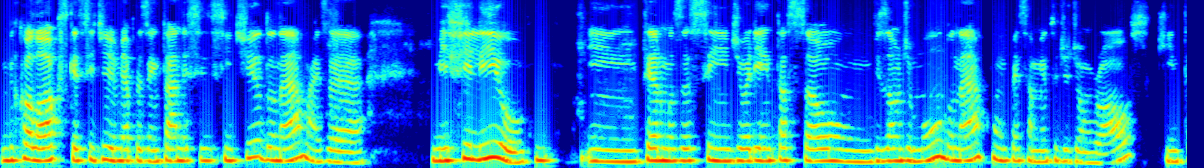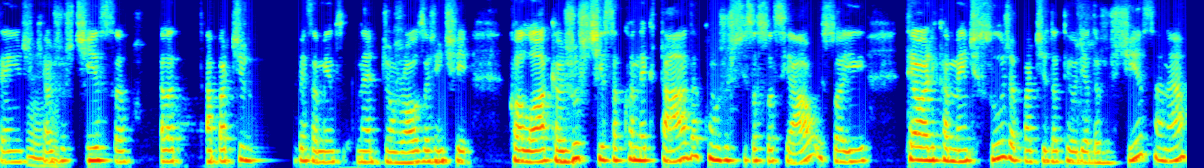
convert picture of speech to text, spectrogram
me coloco, esqueci de me apresentar nesse sentido, né? Mas é, me filio em termos assim de orientação, visão de mundo, né? Com o pensamento de John Rawls, que entende uhum. que a uhum. justiça, ela a partir do pensamento né, de John Rawls, a gente coloca justiça conectada com justiça social. Isso aí teoricamente surge a partir da teoria da justiça, né?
